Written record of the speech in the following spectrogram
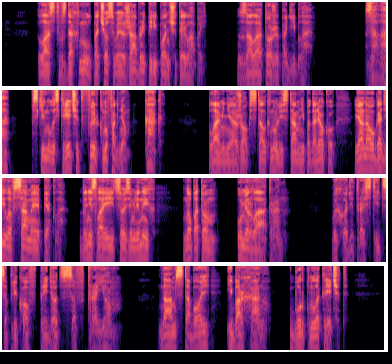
Ласт вздохнул, почесывая жабры перепончатой лапой. Зала тоже погибла. «Зала?» — вскинулась кречет, фыркнув огнем. «Как?» Пламени ожог столкнулись там неподалеку, и она угодила в самое пекло. Донесла яйцо земляных, но потом умерла от ран. Выходит, растить сопляков придется втроем. Нам с тобой и Бархану, — буркнула Кречет,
